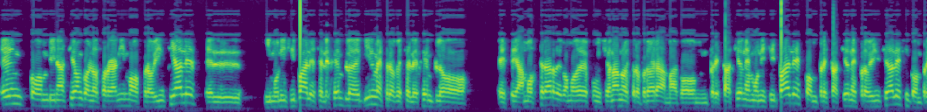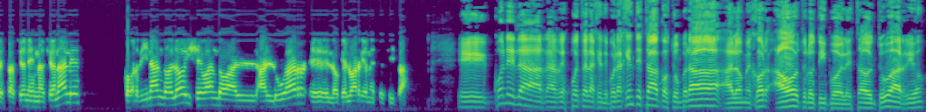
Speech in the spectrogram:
en combinación con los organismos provinciales el, y municipales. El ejemplo de Quilmes creo que es el ejemplo este, a mostrar de cómo debe funcionar nuestro programa, con prestaciones municipales, con prestaciones provinciales y con prestaciones nacionales, coordinándolo y llevando al, lugar eh, lo que el barrio necesita. Eh, ¿Cuál es la, la, respuesta de la gente? Porque la gente está acostumbrada a lo mejor a otro tipo del Estado en tu barrio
